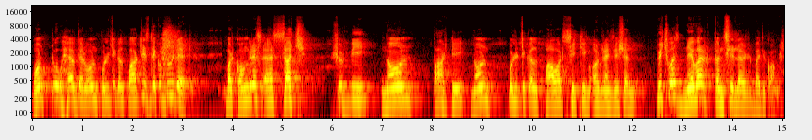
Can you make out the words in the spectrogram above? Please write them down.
want to have their own political parties, they could do that. But Congress as such should be non-party, non political power seeking organization which was never considered by the Congress.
